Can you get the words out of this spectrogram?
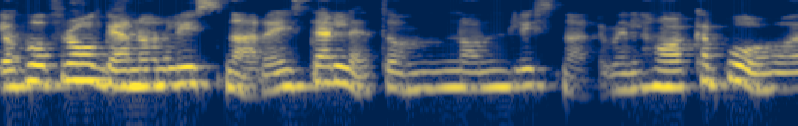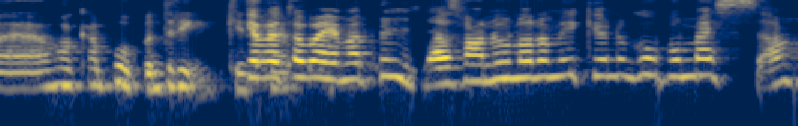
Jag får fråga någon lyssnare istället om någon lyssnare vill haka på, eh, haka på på drink Ska vi ta istället. med Mattias? för Han undrade om vi kunde gå på mässa.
